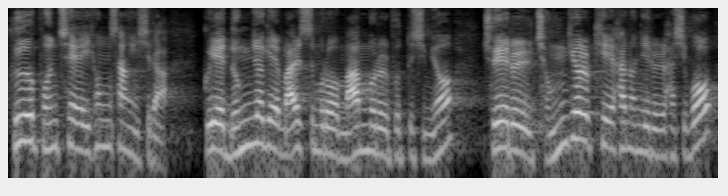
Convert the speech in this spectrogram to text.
그 본체의 형상이시라. 그의 능력의 말씀으로 만물을 붙드시며 죄를 정결케 하는 일을 하시고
